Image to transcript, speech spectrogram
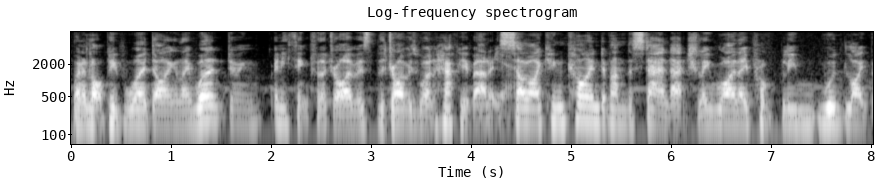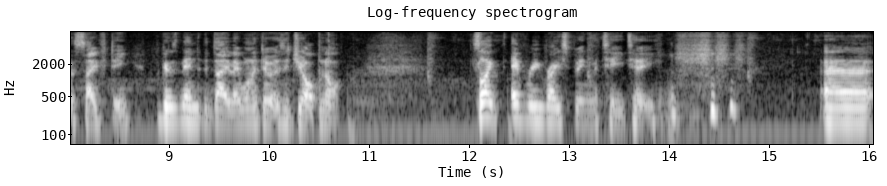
when a lot of people were dying and they weren't doing anything for the drivers, the drivers weren't happy about it. Yeah. So I can kind of understand actually why they probably would like the safety because at the end of the day, they want to do it as a job, not. It's like every race being the TT. uh,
